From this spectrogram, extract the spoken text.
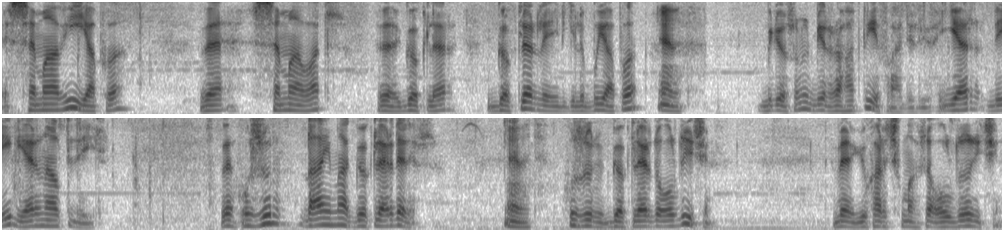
E, semavi yapı ve semavat ve gökler, göklerle ilgili bu yapı Evet. biliyorsunuz bir rahatlığı ifade ediyor. Yer değil, yerin altı değil. Ve huzur daima göklerdedir. Evet. Huzur göklerde olduğu için ve yukarı çıkmakta olduğu için,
